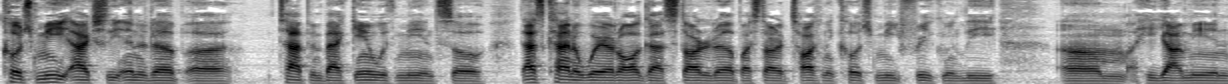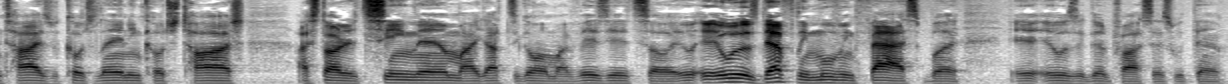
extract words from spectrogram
Coach Meech actually ended up uh, tapping back in with me, and so that's kind of where it all got started up. I started talking to Coach Meech frequently. Um, he got me in ties with Coach Lanning, Coach Tosh. I started seeing them. I got to go on my visits, so it, it was definitely moving fast, but it, it was a good process with them.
